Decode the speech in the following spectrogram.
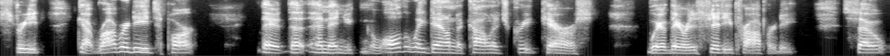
street, you've got Robert Eads Park, that, and then you can go all the way down to College Creek Terrace, where there is city property. So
